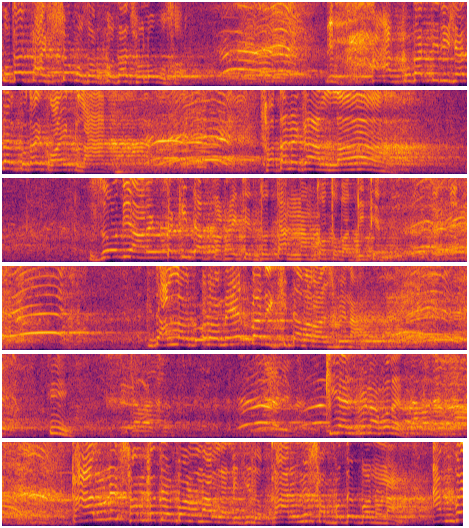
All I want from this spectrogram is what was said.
কোথায় চারশো বছর, কোথায় ষোলো বছর? আর কোথায় তিরিশ হাজার, কোথায় কয়েক লাখ? শতানে আল্লাহ। যদি আরেকটা কিতাব পাঠাইতেন, তো তার নাম কতবার দিতেন? কিন্তু আল্লাহর বড় মেহরবানি কিতাব আর আসবে না। কি? কি আসবে না বলেন? কারণের সম্পদের বর্ণনা আল্লাহ দিছিল কারণের সম্পদের বর্ণনা। আমরা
